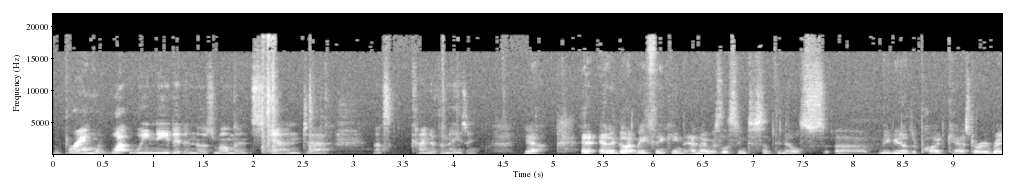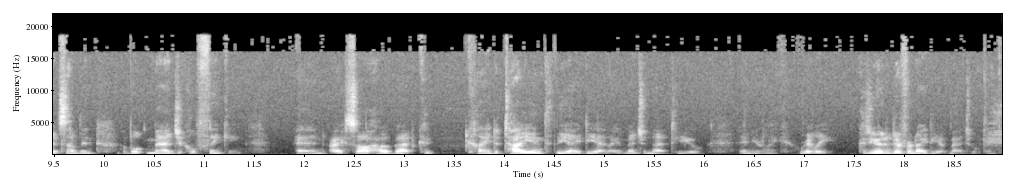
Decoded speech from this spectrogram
bring what we needed in those moments. And uh, that's kind of amazing. Yeah, and, and it got me thinking, and I was listening to something else, uh, maybe another podcast, or I read something about magical thinking, and I saw how that could kind of tie into the idea, and I mentioned that to you, and you're like, really? Because you had a different idea of magical thinking.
